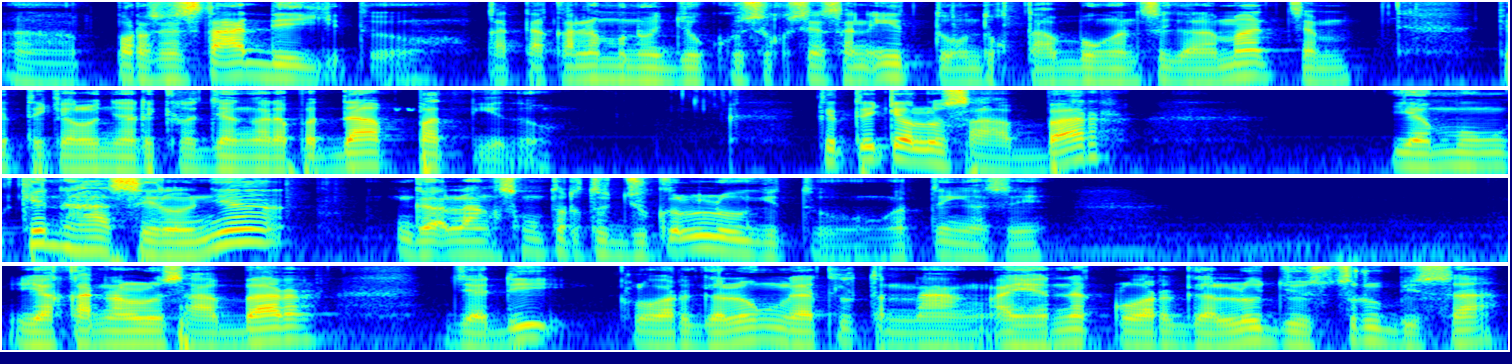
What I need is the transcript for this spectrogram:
uh, proses tadi gitu katakanlah menuju kesuksesan itu untuk tabungan segala macam ketika lu nyari kerja nggak dapat dapat gitu ketika lu sabar ya mungkin hasilnya nggak langsung tertuju ke lu gitu. Ngerti gak sih? Ya karena lu sabar jadi keluarga lu ngeliat lu tenang. Akhirnya keluarga lu justru bisa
